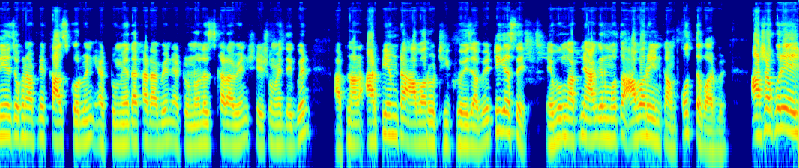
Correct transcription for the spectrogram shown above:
নিয়ে যখন আপনি কাজ করবেন, একটু মেধা খাটাবেন, একটু নলেজ খাটাবেন, সেই সময় দেখবেন আপনার আরপিএমটা আবারও ঠিক হয়ে যাবে, ঠিক আছে? এবং আপনি আগের মতো আবারও ইনকাম করতে পারবেন। আশা করি এই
